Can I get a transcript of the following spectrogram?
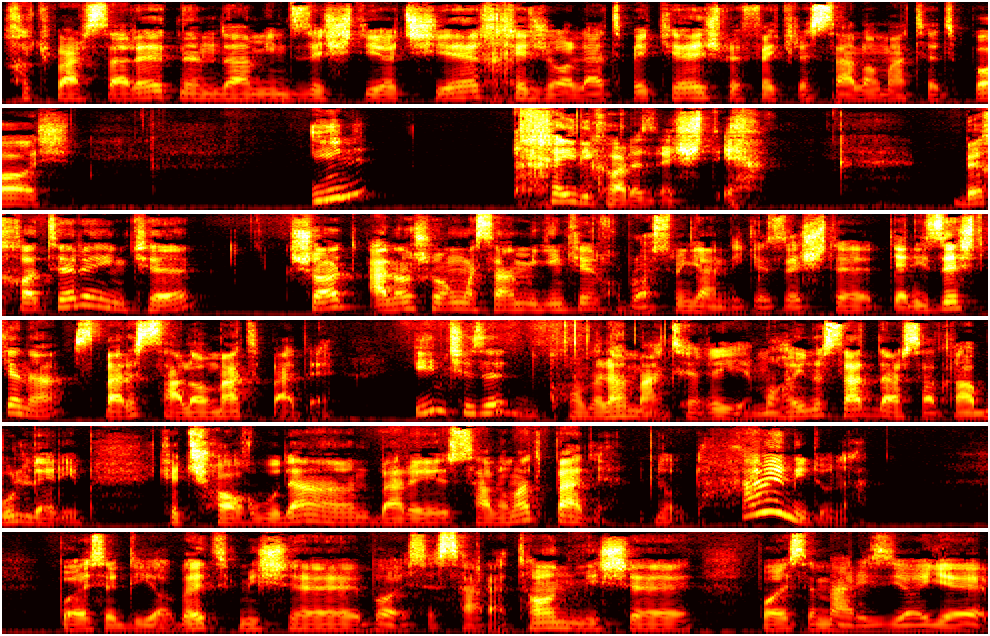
خاک بر سرت نمی‌دونم این زشتی ها چیه خجالت بکش به فکر سلامتت باش. این خیلی کار زشتیه. به خاطر اینکه شاید الان شما مثلا میگین که خب راست میگن دیگه زشته یعنی زشت که نه برای سلامت بده. این چیز کاملا منطقیه. ما اینو صد درصد قبول داریم که چاق بودن برای سلامت بده. همه می‌دونن. باعث دیابت میشه باعث سرطان میشه باعث مریضی های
